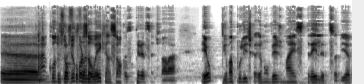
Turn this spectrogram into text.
eh, Ah, quando o surgiu ficou Force falando- Awakens, é uma coisa interessante falar. Eu tenho uma política, eu não vejo mais trailer, sabia?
